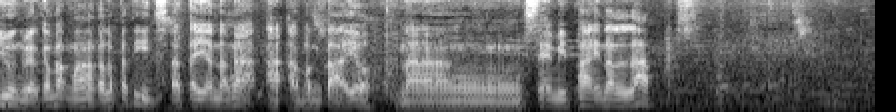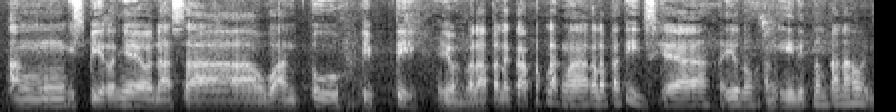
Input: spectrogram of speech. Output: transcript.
Yun, welcome back mga kalapatids. At ayan na nga, aabang tayo ng semi-final lap. Ang ispira niya yun, nasa 1-2-50. Ayun, wala pa nagpapaklak mga kalapatids. Kaya, ayun oh, ang init ng panahon.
